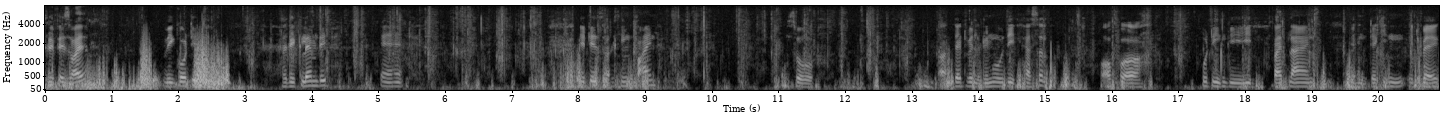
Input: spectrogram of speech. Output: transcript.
three phase wire we got it reclaimed it and it is working fine so uh, that will remove the hassle of uh, putting the pipelines and taking it back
